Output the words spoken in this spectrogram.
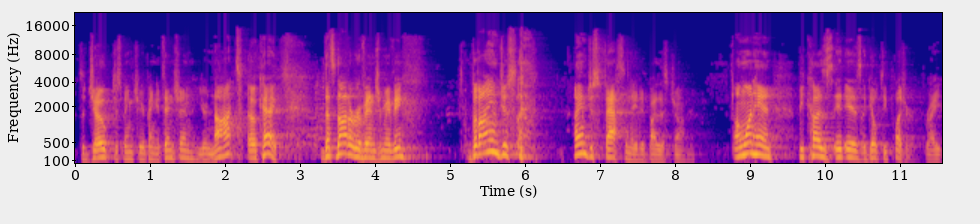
it's a joke, just make sure you're paying attention. You're not? Okay. That's not a revenge movie. But I am just I am just fascinated by this genre. On one hand, because it is a guilty pleasure, right?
